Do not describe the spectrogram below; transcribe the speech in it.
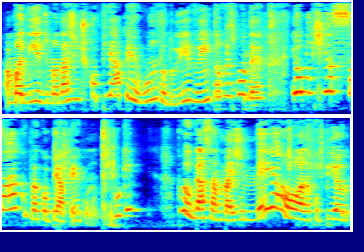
a mania de mandar a gente copiar a pergunta do livro e então responder. E eu não tinha saco para copiar a pergunta. Porque, porque eu gastava mais de meia hora copiando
